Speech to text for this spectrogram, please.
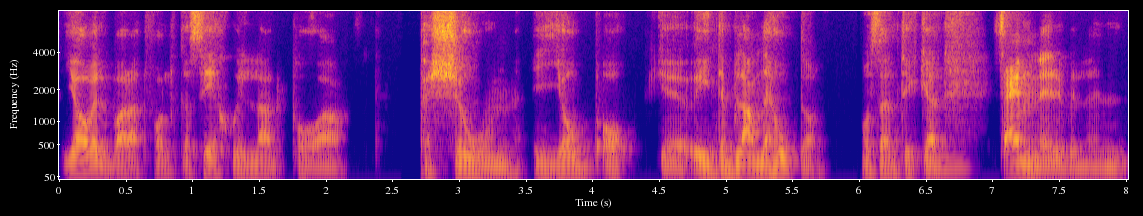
jag vill bara att folk ska se skillnad på person i jobb och uh, inte blanda ihop dem. Och sen tycka mm. att sen är det väl en,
